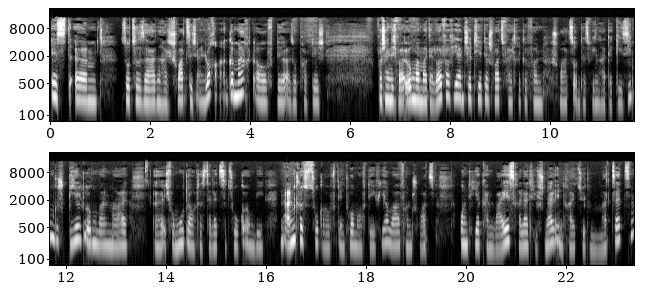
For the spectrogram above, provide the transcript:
ist ähm, sozusagen, hat Schwarz sich ein Loch gemacht auf der, also praktisch Wahrscheinlich war irgendwann mal der Läufer hier schattierter Schwarzfeldricke von Schwarz und deswegen hat der G7 gespielt irgendwann mal. Äh, ich vermute auch, dass der letzte Zug irgendwie ein Angriffszug auf den Turm auf D4 war von Schwarz. Und hier kann Weiß relativ schnell in drei Zügen matt setzen.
